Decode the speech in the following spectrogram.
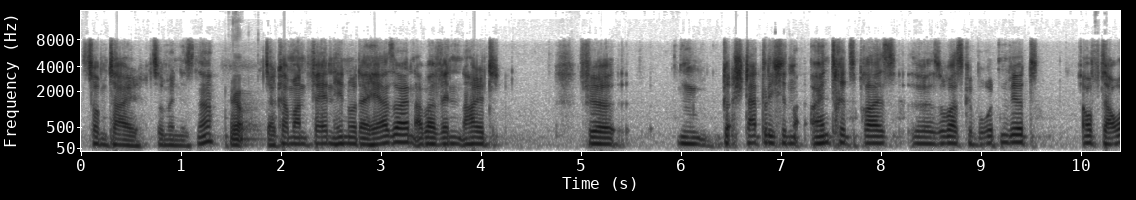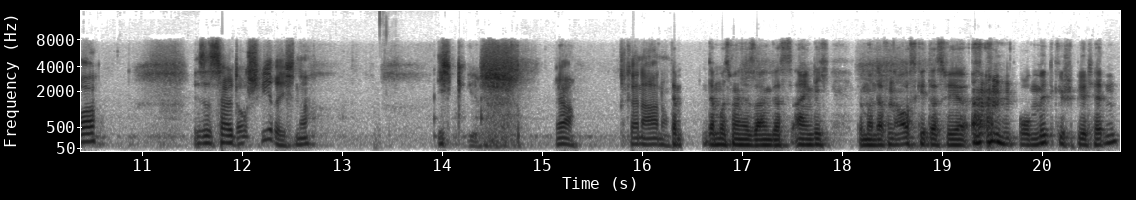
Zum Teil zumindest, ne? Ja. Da kann man Fan hin oder her sein, aber wenn halt für einen stattlichen Eintrittspreis äh, sowas geboten wird, auf Dauer, ist es halt auch schwierig, ne? Ich, ja, keine Ahnung. Da, da, muss man ja sagen, dass eigentlich, wenn man davon ausgeht, dass wir oben mitgespielt hätten,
